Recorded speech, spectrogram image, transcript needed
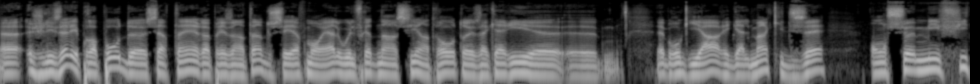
Euh, je lisais les propos de certains représentants du CF Montréal, Wilfred Nancy, entre autres, Zachary euh, Broguillard également, qui disaient on se méfie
